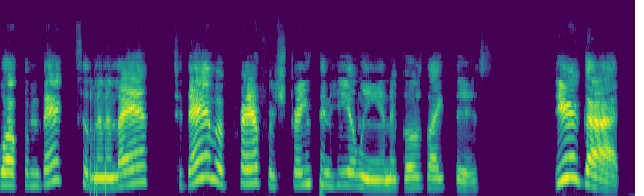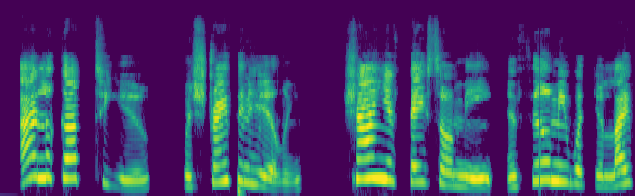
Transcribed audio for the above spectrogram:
Welcome back to Learn Laugh. Today I have a prayer for strength and healing, and it goes like this Dear God, I look up to you for strength and healing. Shine your face on me and fill me with your life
